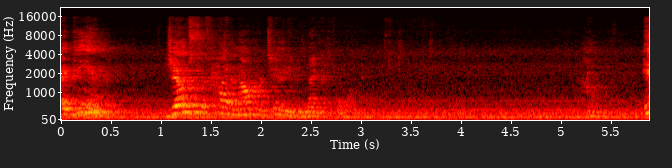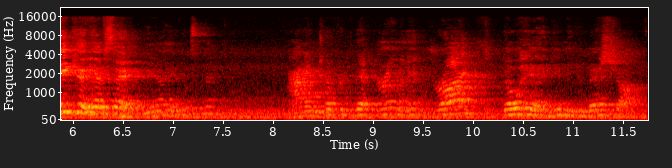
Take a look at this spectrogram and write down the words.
Again, Joseph had an opportunity to make a point. He could have said, Yeah, it was me. I interpreted that dream and it was right. Go ahead, give me your best shot.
